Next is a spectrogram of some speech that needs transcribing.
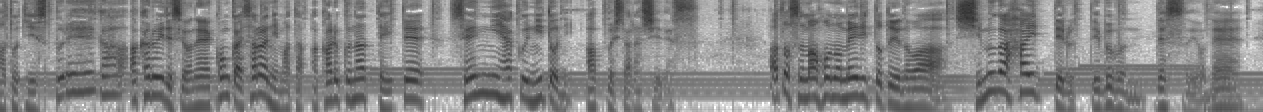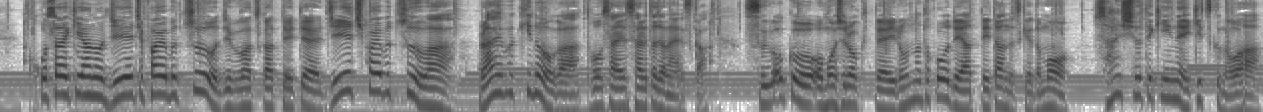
あとディスプレイが明るいですよね。今回さらにまた明るくなっていて1200ニトにアップしたらしいです。あとスマホのメリットというのは SIM が入ってるっていう部分ですよね。ここ最近あの GH52 を自分は使っていて GH52 はライブ機能が搭載されたじゃないですか。すごく面白くていろんなところでやっていたんですけれども最終的にね行き着くのは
